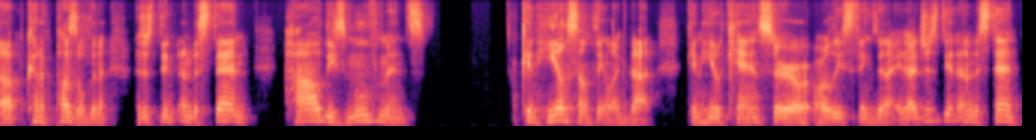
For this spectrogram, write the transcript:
uh, kind of puzzled and I just didn't understand how these movements can heal something like that, can heal cancer or all these things. And I, I just didn't understand.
